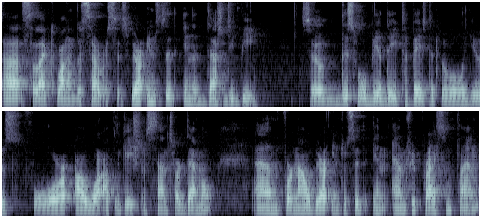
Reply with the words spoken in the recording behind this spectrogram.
uh, select one of the services. We are interested in a DashDB. So this will be a database that we will use for our application center demo. And for now, we are interested in entry pricing plan.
